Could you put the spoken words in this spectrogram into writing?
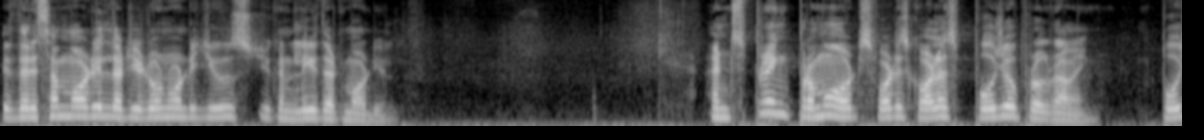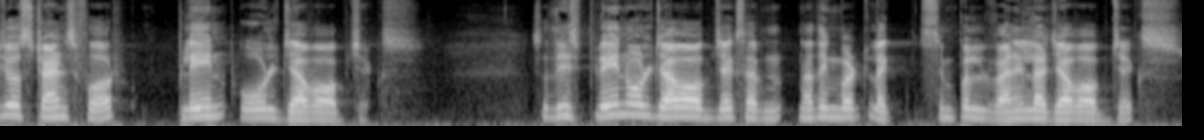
if there is some module that you don't want to use, you can leave that module. And Spring promotes what is called as POJO programming. POJO stands for plain old Java objects. So these plain old Java objects are nothing but like simple vanilla Java objects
